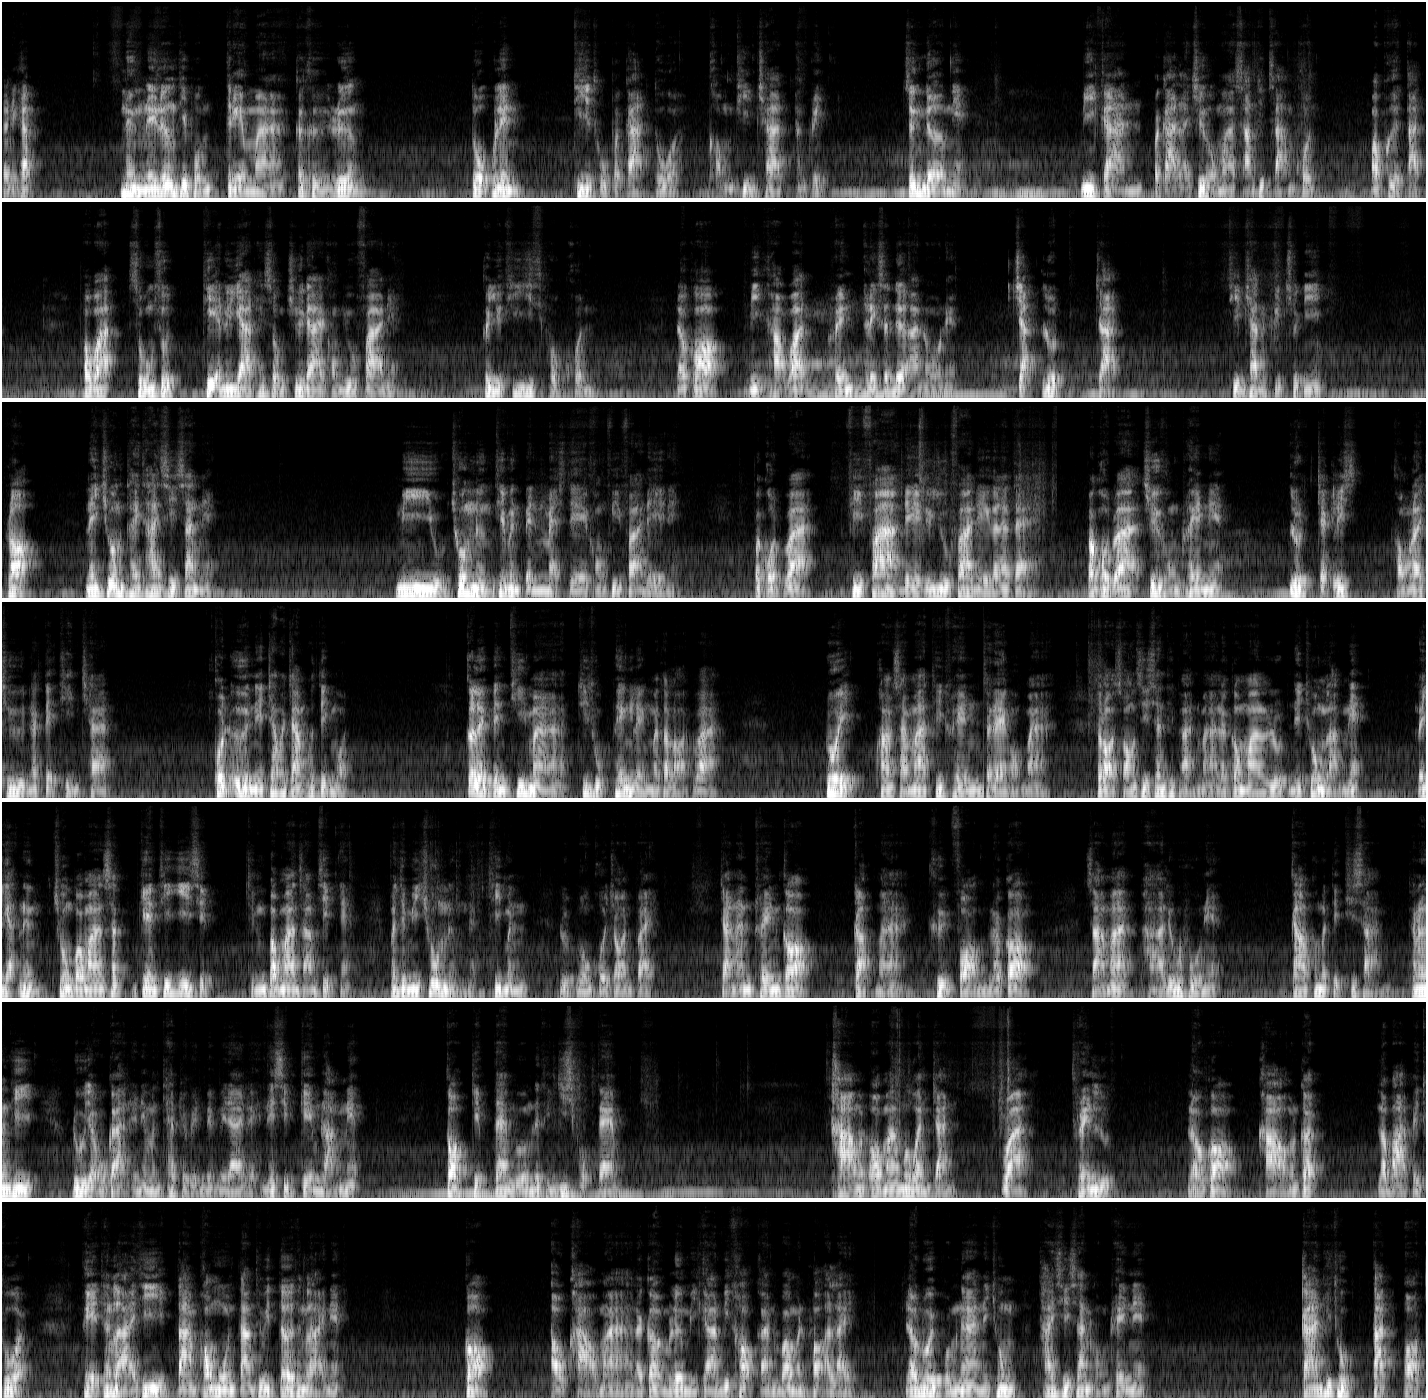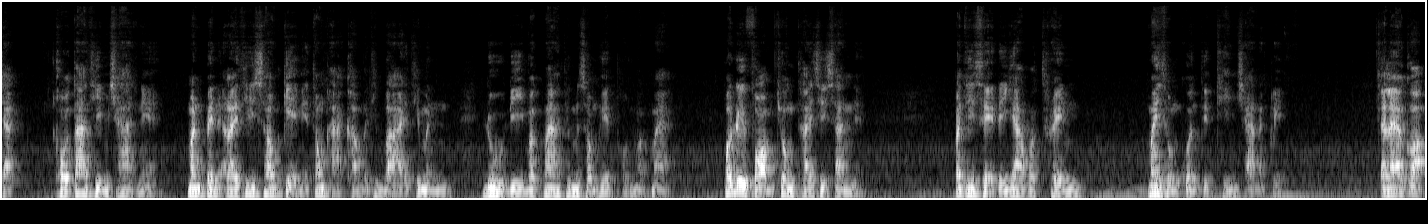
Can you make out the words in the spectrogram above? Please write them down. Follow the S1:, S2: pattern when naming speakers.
S1: สวัสดีครับหนึ่งในเรื่องที่ผมเตรียมมาก็คือเรื่อง ตัวผู้เล่นที่จะถูกประกาศตัวของทีมชาติอังกฤษ ซึ่งเดิมเนี่ยมีการประกาศรายชื่อออกมา 33 คนมาเผื่อตัด เพราะว่าสูงสุดที่อนุญาตให้ส่งชื่อได้ของยูฟ่าเนี่ยก็อยู่ที่ 26 คน แล้วก็มีข่าวว่าเทรนต์อเล็กซานเดอร์อาร์โนเนี่ยจะหลุดจากทีมชาติอังกฤษชุดนี้ เพราะ ในช่วงท้ายๆซีซั่นเนี่ย มีอยู่ช่วงหนึ่งที่มันเป็นแมช์เดย์ของฟีฟ่าเดย์เนี่ย ปรากฏว่าฟีฟ่าเดย์หรือยูฟ่าเดย์ก็แล้วแต่ ปรากฏว่าชื่อของเทรนต์เนี่ย หลุดจากลิสต์ของรายชื่อนักเตะทีมชาติ คนอื่นเนี่ยเจ้าประจำเขาติดหมด ก็เลยเป็นที่มาที่ถูกเพ่งเล็งมาตลอดว่า ด้วยความสามารถที่เทรนต์แสดงออกมา ตลอด 2 ซีซั่นที่ผ่านมา แล้วก็มาหลุดในช่วงหลังเนี่ยระยะหนึ่งช่วงประมาณสักเกมที่ 20 ถึงประมาณ 30เนี่ยมันจะมีช่วงหนึ่งเนี่ยที่มันหลุดวงโคจรไป จากนั้นเทรนต์ก็กลับมาคืนฟอร์ม แล้วก็สามารถพาลิเวอร์พูลเนี่ยก้าวขึ้นมาติดที่ 3 ทั้งที่ดูจากโอกาสเนี่ยมันแทบจะเป็นไปไม่ได้เลย ใน 10 เกมหลังเนี่ยก็เก็บแต้มรวมได้ถึง 26 แต้ม ข่าวมันออกมาเมื่อวันจันทร์ว่าเทรนด์หลุด แล้วก็ข่าวมันก็ระบาดไปทั่ว เพจทั้งหลายที่ตามข้อมูลตามทวิตเตอร์ทั้งหลายเนี่ย ก็เอาข่าวมา แล้วก็เริ่มมีการวิเคราะห์กันว่ามันเพราะอะไร แล้วด้วยผลงานในช่วงท้ายซีซั่นของเทรนด์เนี่ย การที่ถูกตัดออกจากโคต้าทีมชาติเนี่ย มันเป็นอะไรที่เซาเกตเนี่ยต้องหาคำอธิบายที่มันดูดีมากๆที่มันสมเหตุผลมากๆ เพราะด้วยฟอร์มช่วงท้ายซีซั่นเนี่ยปฏิเสธได้ยากว่าเทรนด์ไม่สมควรติดทีมชาติอังกฤษ แต่แล้วก็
